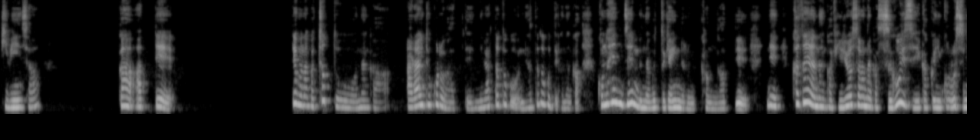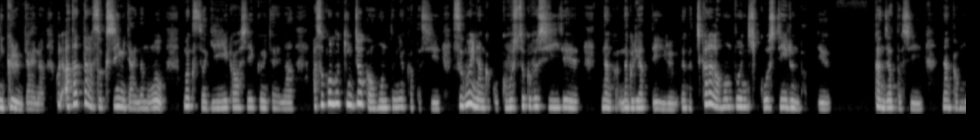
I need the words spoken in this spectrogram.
機敏さがあって、でもなんかちょっと、なんか、荒いところがあって、狙ったところ、狙ったところっていうか、なんか、この辺全部殴っときゃいいんだろう感があって、で、かたやなんかフィリオさんがなんかすごい正確に殺しに来るみたいな、これ当たったら即死みたいなのを、マックスはギリギリかわしていくみたいな、あそこの緊張感は本当に良かったし、すごいなんかこう、拳と拳で、なんか殴り合っている、なんか力が本当に拮抗しているんだっていう感じだったし、なんかもう、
